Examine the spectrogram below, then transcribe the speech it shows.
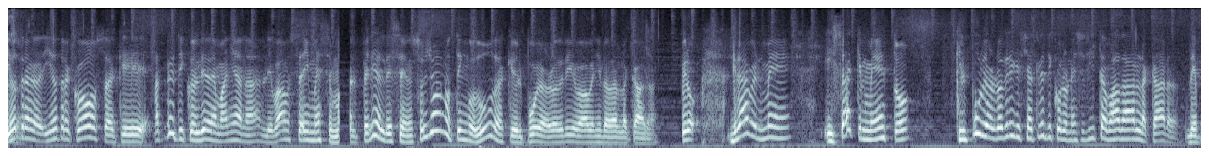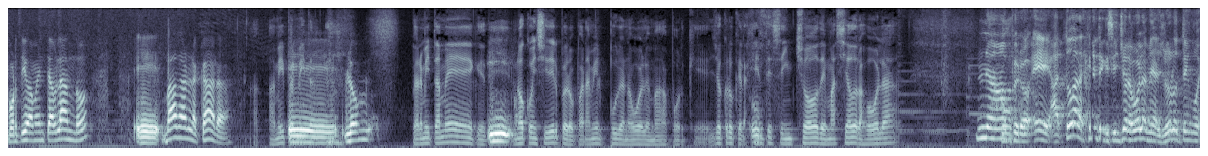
y otra, y otra cosa, que Atlético el día de mañana le va seis meses más al pelear el descenso. Yo no tengo duda que el Pueblo Rodríguez va a venir a dar la cara. Pero grábenme y sáquenme esto, que el Pueblo Rodríguez, si Atlético lo necesita, va a dar la cara. Deportivamente hablando, eh, va a dar la cara. A, mí permítame, eh, permítame que no coincidir, pero para mí el Pulga no vuelve más porque yo creo que la gente se hinchó demasiado las bolas no, pero eh, a toda la gente que se hinchó la bola, mira, yo lo tengo,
